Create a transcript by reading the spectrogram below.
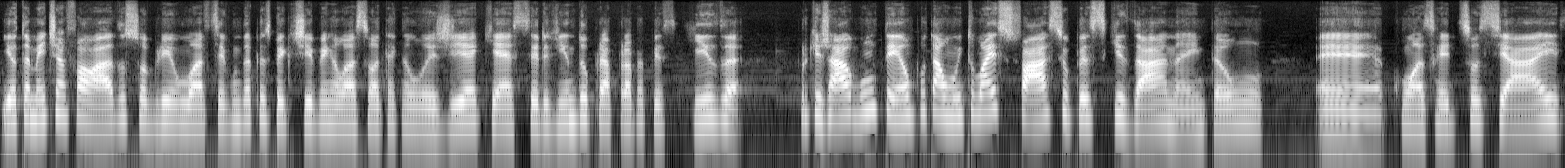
e eu também tinha falado sobre uma segunda perspectiva em relação à tecnologia, que é servindo para a própria pesquisa, porque já há algum tempo está muito mais fácil pesquisar, né? Então, é, com as redes sociais,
